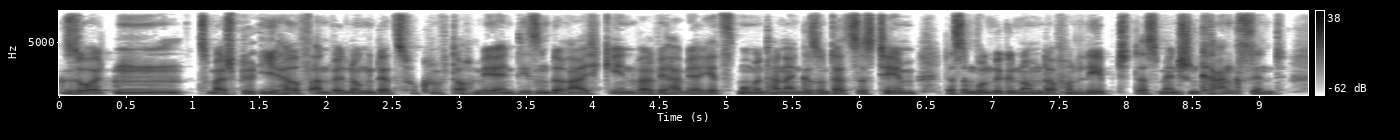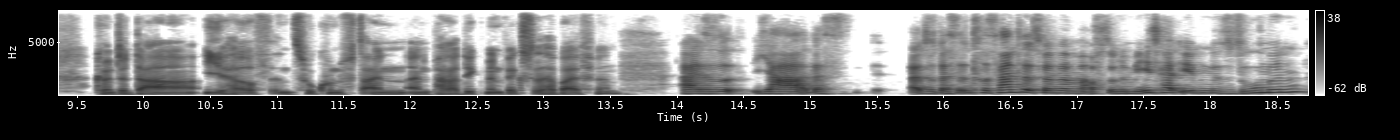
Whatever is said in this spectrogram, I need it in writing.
sollten zum Beispiel E-Health-Anwendungen der Zukunft auch mehr in diesen Bereich gehen, weil wir haben ja jetzt momentan ein Gesundheitssystem, das im Grunde genommen davon lebt, dass Menschen krank sind. Könnte da E-Health in Zukunft einen, einen Paradigmenwechsel herbeiführen? Also ja, das, also das Interessante ist, wenn wir mal auf so eine Metaebene zoomen,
